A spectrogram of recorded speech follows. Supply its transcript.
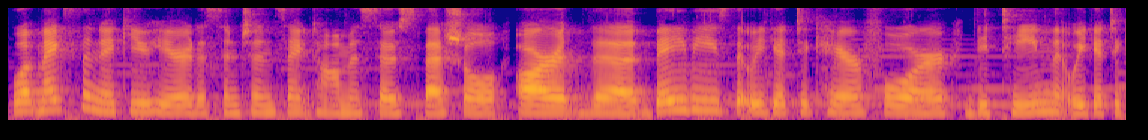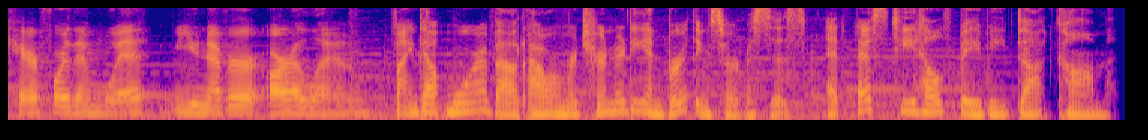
What makes the NICU here at Ascension St. Thomas so special are the babies that we get to care for, the team that we get to care for them with. You never are alone. Find out more about our maternity and birthing services at sthealthbaby.com.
